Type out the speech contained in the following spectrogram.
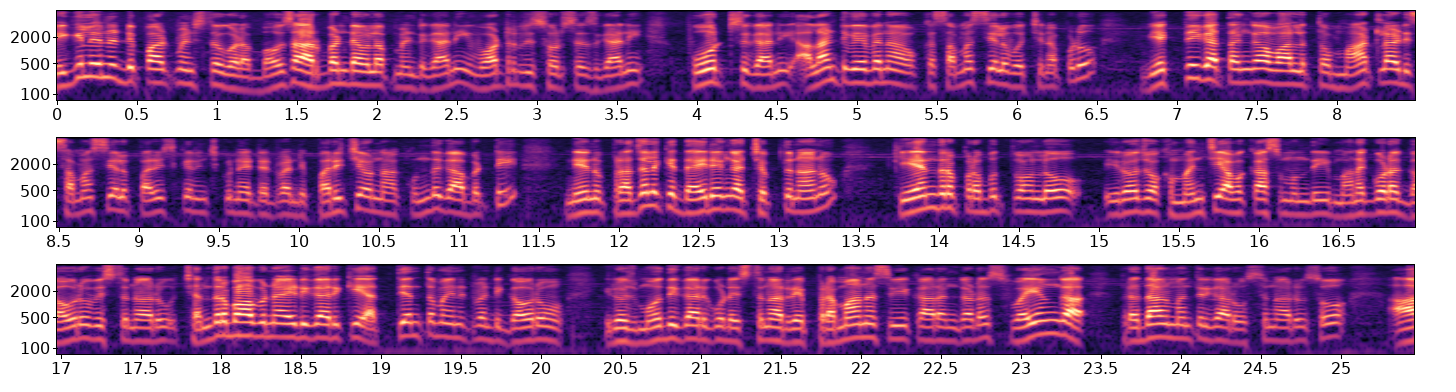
మిగిలిన డిపార్ట్మెంట్స్తో కూడా బహుశా అర్బన్ డెవలప్మెంట్ కానీ వాటర్ రిసోర్సెస్ కానీ పోర్ట్స్ కానీ అలాంటివి ఏవైనా ఒక సమస్యలు వచ్చినప్పుడు వ్యక్తిగతంగా వాళ్ళతో మాట్లాడి సమస్యలు పరిష్కరించుకునేటటువంటి పరిచయం నాకు ఉంది కాబట్టి నేను ప్రజలకి ధైర్యంగా చెప్తున్నాను. కేంద్ర ప్రభుత్వంలో ఈరోజు ఒక మంచి అవకాశం ఉంది. మనకు కూడా గౌరవిస్తున్నారు. చంద్రబాబు నాయుడు గారికి అత్యంతమైనటువంటి గౌరవం ఈరోజు మోదీ గారు కూడా ఇస్తున్నారు. రేపు ప్రమాణ స్వీకారం కూడా స్వయంగా ప్రధానమంత్రి గారు వస్తున్నారు. సో ఆ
